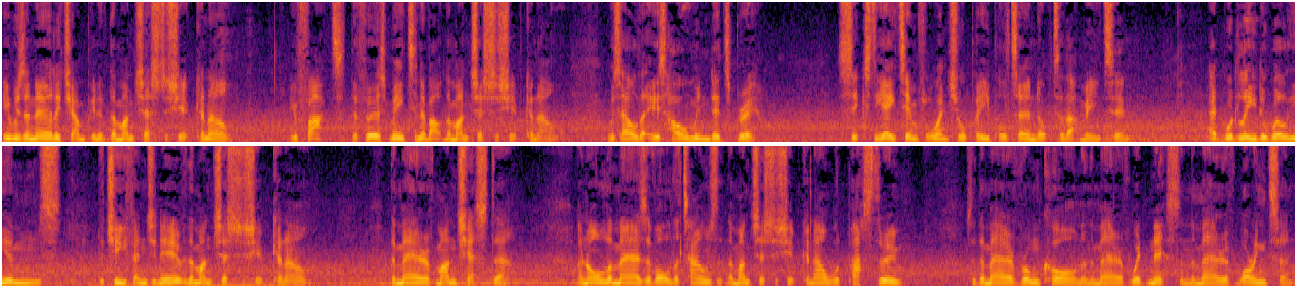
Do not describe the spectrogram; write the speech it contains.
He was an early champion of the Manchester Ship Canal. In fact, the first meeting about the Manchester Ship Canal was held at his home in Didsbury. 68 influential people turned up to that meeting. Edward Leader Williams, the chief engineer of the Manchester Ship Canal, the mayor of Manchester, and all the mayors of all the towns that the Manchester Ship Canal would pass through. So the mayor of Runcorn and the mayor of Widnes and the mayor of Warrington,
